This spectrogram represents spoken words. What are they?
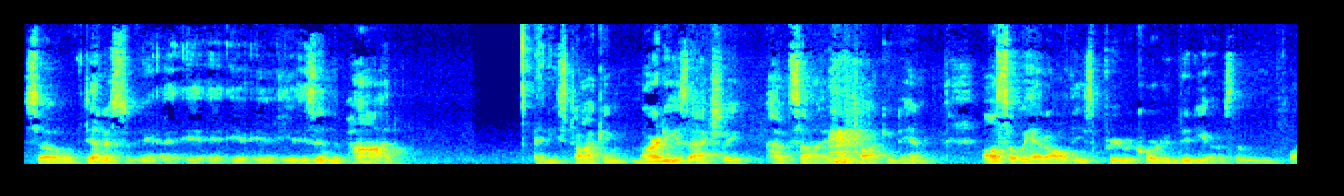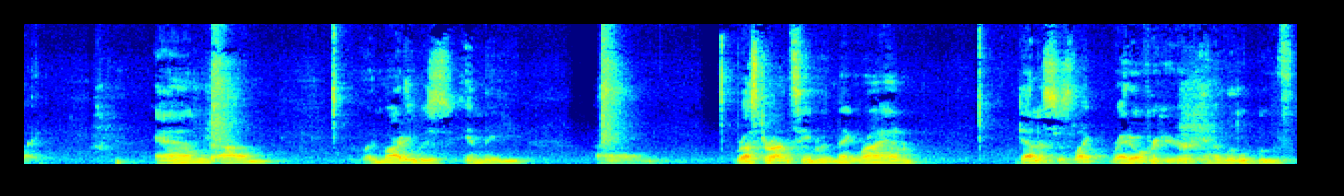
So if Dennis i- i- i- is in the pod and he's talking, Marty is actually outside talking to him. Also, we had all these pre-recorded videos that we would play, and um, when Marty was in the um, restaurant scene with Meg Ryan, Dennis is like right over here in a little booth,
